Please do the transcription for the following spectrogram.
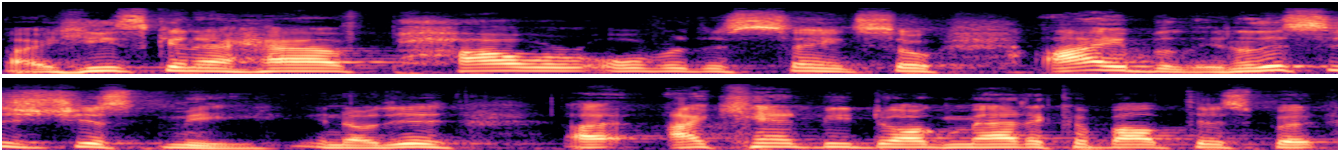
uh, he's going to have power over the saints. So I believe, now this is just me, you know, I, I can't be dogmatic about this, but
